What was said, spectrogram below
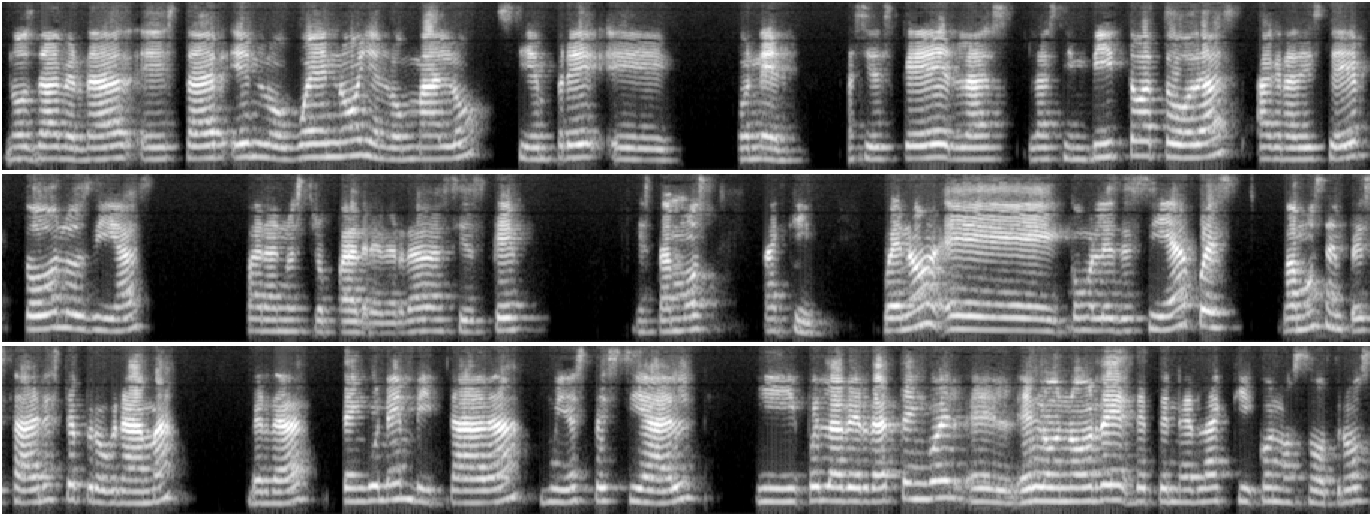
nos da, ¿verdad? Estar en lo bueno y en lo malo siempre eh, con Él. Así es que las, las invito a todas a agradecer todos los días para nuestro Padre, ¿verdad? Así es que estamos aquí. Bueno, eh, como les decía, pues vamos a empezar este programa, ¿verdad? Tengo una invitada muy especial y pues la verdad tengo el, el, el honor de, de tenerla aquí con nosotros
